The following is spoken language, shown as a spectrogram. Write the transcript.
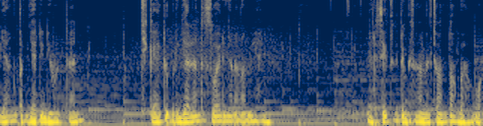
yang terjadi di hutan jika itu berjalan sesuai dengan alamiahnya. Dari situ kita bisa ambil contoh bahwa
